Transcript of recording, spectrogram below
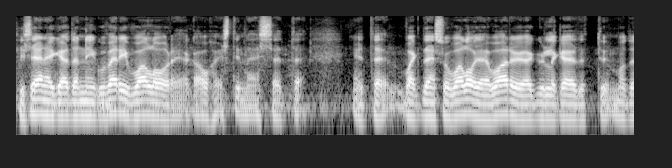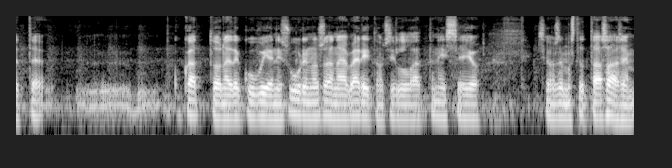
siis hän ei käytä niin värivaloreja kauheasti näissä, että, että vaikka näissä on valoja ja varjoja kyllä käytetty, mutta että kun katsoo näitä kuvia, niin suurin osa nämä värit on sillä lailla, että niissä ei ole, se on semmoista tasaisen,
